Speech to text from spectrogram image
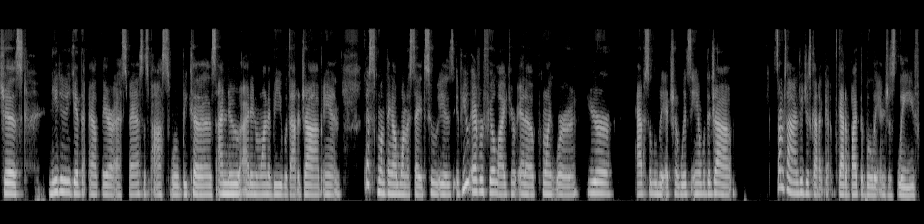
just needed to get out there as fast as possible because I knew I didn't want to be without a job. And that's one thing I want to say too is if you ever feel like you're at a point where you're absolutely at your wits end with the job, sometimes you just gotta gotta bite the bullet and just leave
